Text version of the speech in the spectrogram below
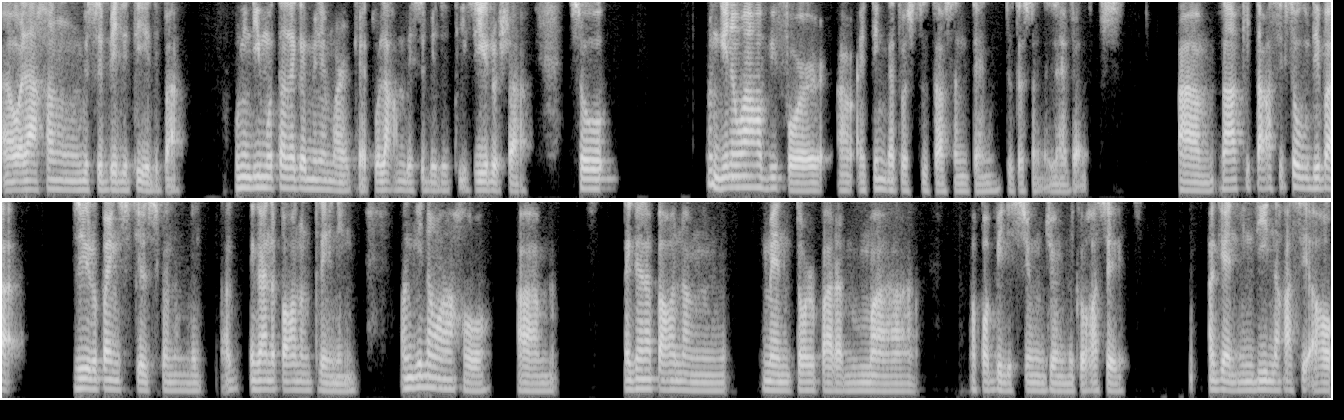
uh, wala kang visibility, di ba? Kung hindi mo talaga mini-market, wala kang visibility, zero siya. So, ang ginawa ko before, uh, I think that was 2010, 2011. Um, nakakita kasi, so di ba, zero pa yung skills ko nung naghanap ako ng training. Ang ginawa ko, um, naghanap ako ng mentor para ma mapabilis yung journey ko kasi again, hindi na kasi ako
